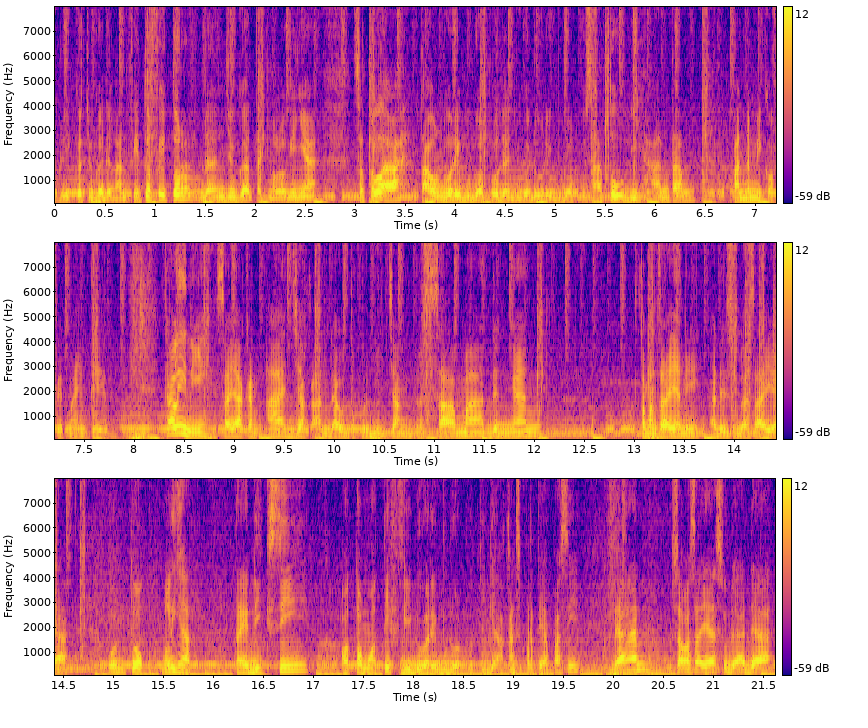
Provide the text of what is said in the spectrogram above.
berikut juga dengan fitur-fitur dan juga teknologinya setelah tahun 2020 dan juga 2021 dihantam pandemi COVID-19. Kali ini saya akan ajak Anda untuk berbincang bersama dengan teman saya nih, ada di sebelah saya untuk melihat prediksi otomotif di 2023 akan seperti apa sih? Dan bersama saya sudah ada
